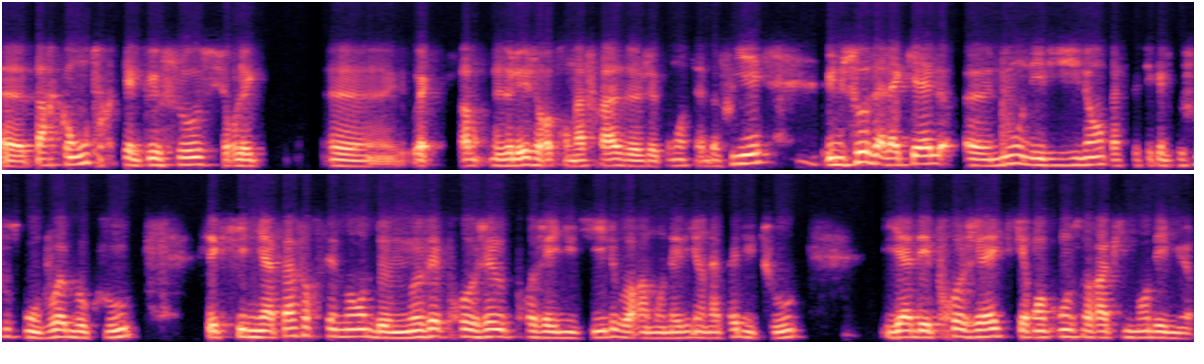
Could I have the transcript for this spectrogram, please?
Euh, par contre, quelque chose sur le, euh, ouais, pardon, désolé, je reprends ma phrase, je commence à bafouiller. Une chose à laquelle euh, nous on est vigilant parce que c'est quelque chose qu'on voit beaucoup, c'est qu'il n'y a pas forcément de mauvais projets ou de projets inutiles, voire à mon avis, il n'y en a pas du tout il y a des projets qui rencontrent rapidement des murs.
